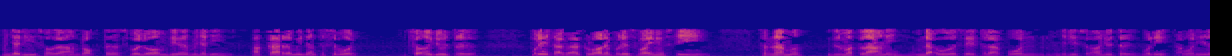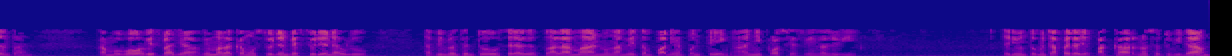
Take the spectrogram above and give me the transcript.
menjadi seorang doktor sebelum dia menjadi pakar dalam bidang tersebut. Seorang jurutera. Boleh tak agak keluar daripada sebuah universiti ternama di Lumah Kelang ni mendakwa saya telah pun menjadi seorang jurutera. Boleh? Tak boleh tuan-tuan. Kamu bawa habis belajar. Memanglah kamu student best student dahulu. Tapi belum tentu saudara pengalaman mengambil tempat yang penting. Ah ha, ini proses yang lalui. Jadi untuk mencapai darjah pakar dalam satu bidang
